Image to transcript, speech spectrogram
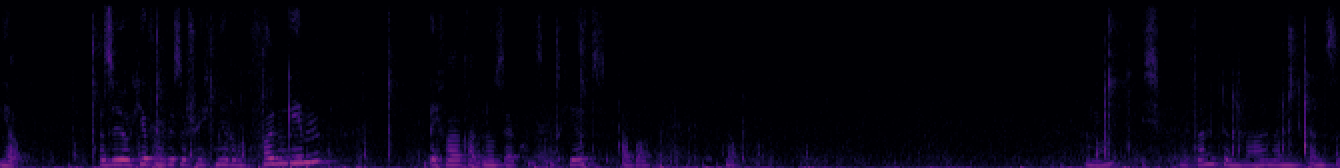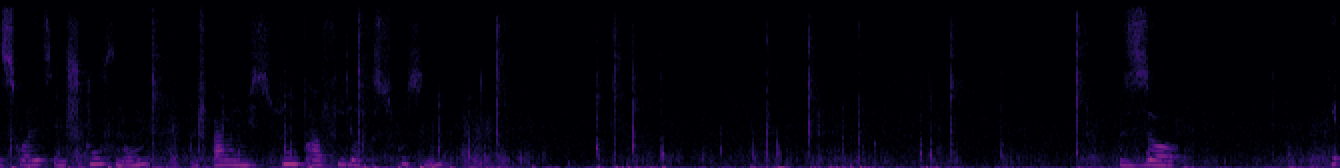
ja. Also hiervon wird es wahrscheinlich mehrere Folgen geben. Ich war gerade nur sehr konzentriert, aber ja. Ja, Ich wandle mal mein ganzes Holz in Stufen um. Dann sparen wir nämlich super viele Ressourcen. So. Hier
